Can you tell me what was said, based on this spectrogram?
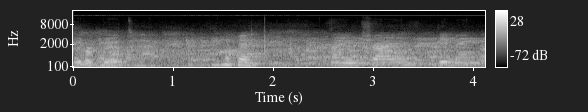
Little bit. Okay. I'm trying the mango.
